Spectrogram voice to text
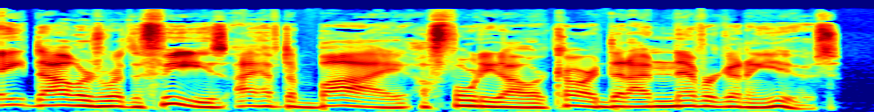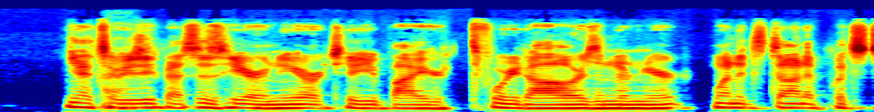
eight dollars worth of fees, I have to buy a forty dollar card that I'm never going to use. Yeah. So E-ZPass is here in New York too. You buy your forty dollars, and then you're when it's done, it puts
